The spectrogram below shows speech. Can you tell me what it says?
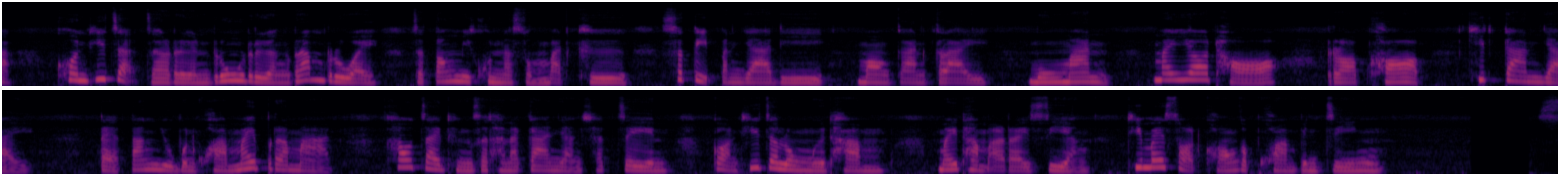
คนที่จะเจริญรุ่งเรืองร่ำรวย จะต้องมีคุณสมบัติคือ สติปัญญาดี มองการไกล มุ่งมั่น ไม่ย่อท้อรอบคอบ คิดการใหญ่ แต่ตั้งอยู่บนความไม่ประมาท เข้าใจถึงสถานการณ์อย่างชัดเจน ก่อนที่จะลงมือทำไม่ทำอะไรเสี่ยงที่ไม่สอดคล้องกับความเป็นจริง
